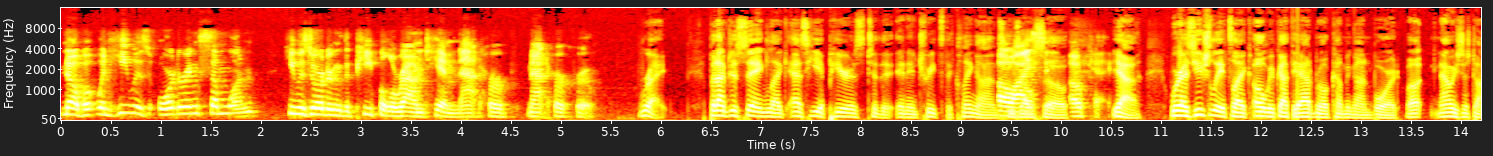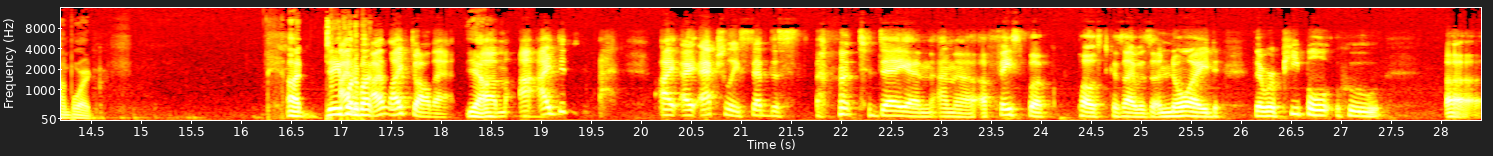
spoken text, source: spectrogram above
No, but when he was ordering someone, he was ordering the people around him, not her, not her crew. Right. But I'm just saying, like, as he appears to the and entreats the Klingons, Oh, he's I also see. Okay. Yeah. Whereas usually it's like, oh, we've got the admiral coming on board. Well, now he's just on board. Uh, Dave, what I, about? I liked all that. Yeah. Um, I, I did. I, I actually said this today on on a, a Facebook post because I was annoyed. There were people who uh,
